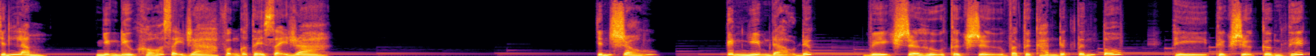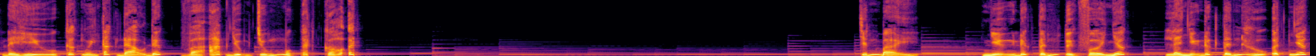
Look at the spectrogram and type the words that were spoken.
Chín lăm, những điều khó xảy ra vẫn có thể xảy ra. Chín sáu, kinh nghiệm đạo đức, việc sở hữu thực sự và thực hành đức tính tốt thì thực sự cần thiết để hiểu các nguyên tắc đạo đức và áp dụng chúng một cách có ích. 97. Những đức tính tuyệt vời nhất là những đức tính hữu ích nhất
